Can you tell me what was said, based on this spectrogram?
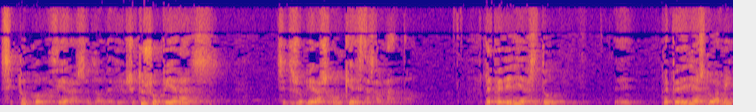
si tú conocieras el don de Dios, si tú supieras, si tú supieras con quién estás hablando, le pedirías tú, ¿eh? me pedirías tú a mí.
